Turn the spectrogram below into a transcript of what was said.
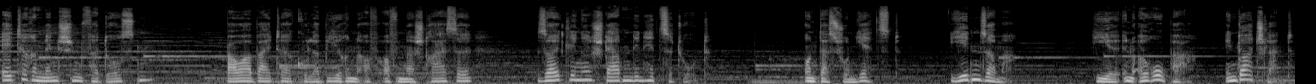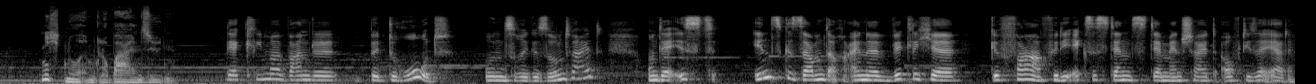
Ältere Menschen verdursten, Bauarbeiter kollabieren auf offener Straße, Säuglinge sterben den Hitzetod. Und das schon jetzt, jeden Sommer. Hier in Europa, in Deutschland, nicht nur im globalen Süden. Der Klimawandel bedroht unsere Gesundheit und er ist insgesamt auch eine wirkliche Gefahr für die Existenz der Menschheit auf dieser Erde.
